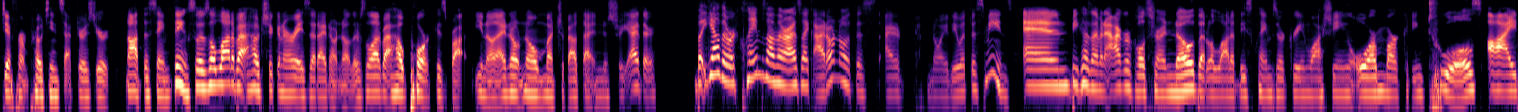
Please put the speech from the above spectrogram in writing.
different protein sectors, you're not the same thing. So there's a lot about how chicken are raised that I don't know. There's a lot about how pork is brought. You know, I don't know much about that industry either but yeah, there were claims on there. I was like, I don't know what this, I have no idea what this means. And because I'm in agriculture and know that a lot of these claims are greenwashing or marketing tools, I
